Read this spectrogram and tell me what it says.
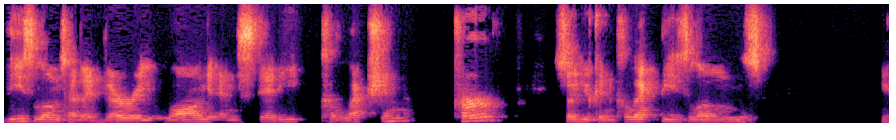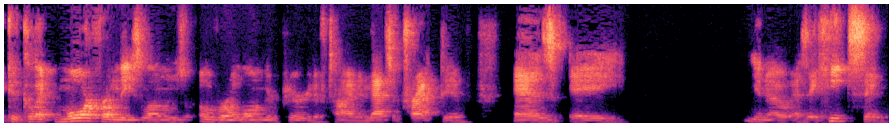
these loans have a very long and steady collection curve. So you can collect these loans, you can collect more from these loans over a longer period of time. And that's attractive as a you know, as a heat sink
